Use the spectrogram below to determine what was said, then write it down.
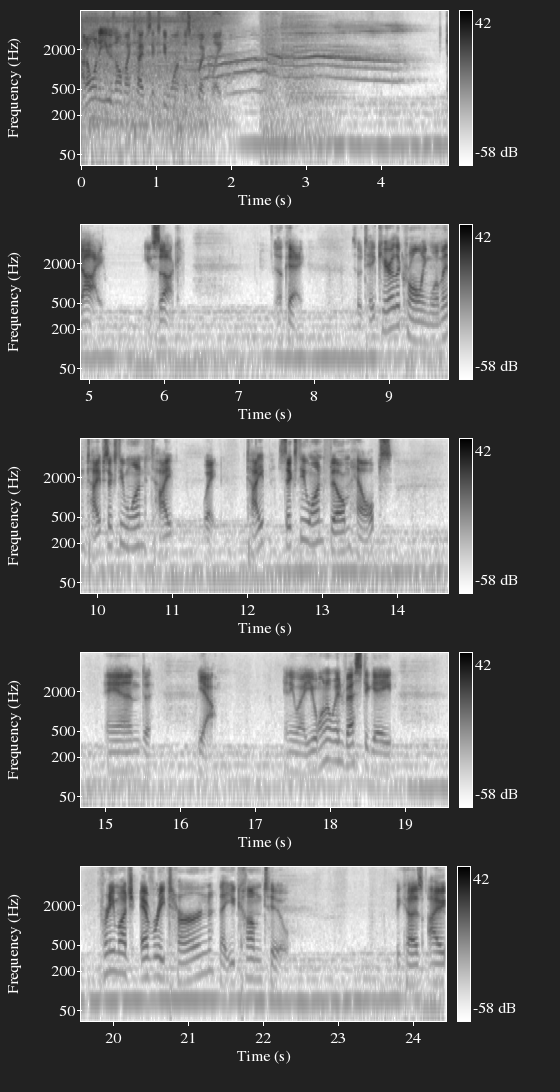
I don't want to use all my Type 61 this quickly. Die. You suck. Okay. So take care of the crawling woman. Type 61, type... Wait. Type 61 film helps. And... Yeah. Anyway, you want to investigate pretty much every turn that you come to. Because I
